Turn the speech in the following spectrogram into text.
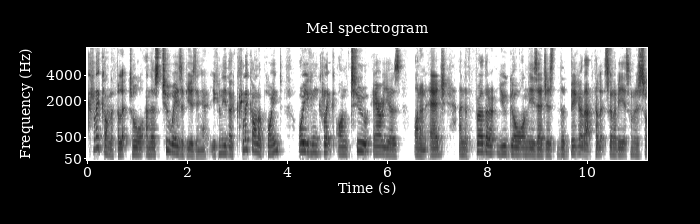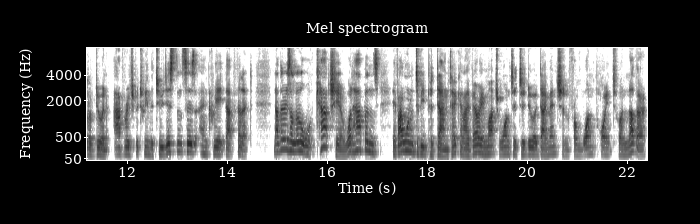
click on the fillet tool, and there's two ways of using it. You can either click on a point, or you can click on two areas on an edge, and the further you go on these edges, the bigger that fillet is going to be. It's going to sort of do an average between the two distances and create that fillet. Now there is a little catch here. What happens if I wanted to be pedantic and I very much wanted to do a dimension from one point to another?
